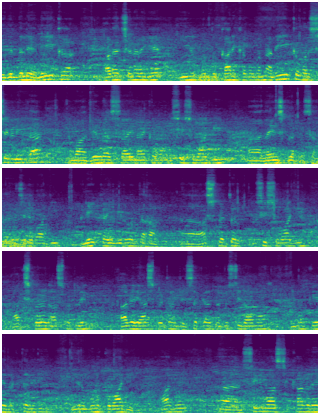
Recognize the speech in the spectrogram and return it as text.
ಇದರಿಂದಲೇ ಅನೇಕ ಬಡ ಜನರಿಗೆ ಈ ಒಂದು ಕಾರ್ಯಕ್ರಮವನ್ನು ಅನೇಕ ವರ್ಷಗಳಿಂದ ನಮ್ಮ ದೇವರಾಜ್ ಸಾಯಿ ನಾಯಕರು ವಿಶೇಷವಾಗಿ ಲಯನ್ಸ್ ಕ್ಲಬ್ ಸಹಯೋಜನವಾಗಿ ಅನೇಕ ಇಲ್ಲಿರುವಂತಹ ಆಸ್ಪತ್ರೆ ವಿಶೇಷವಾಗಿ ಆಕ್ಸ್ಫರ್ಡ್ ಹಾಸ್ಪಿಟಲ್, ಕಾವೇರಿ ಆಸ್ಪತ್ರೆ ನಿಸರ್ಗದ ದೃಷ್ಟಿಧಾಮ, ಹಿಮಕ್ಕೆ ರಕ್ತ ನಿಧಿ ಇದರ ಮೂಲಕವಾಗಿ ಹಾಗೂ ಶ್ರೀನಿವಾಸ್ ಚಿಕ್ಕಾಗಡೆ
